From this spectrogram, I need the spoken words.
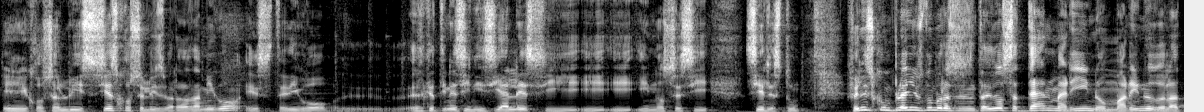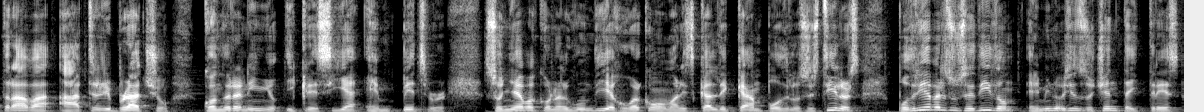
eh, José Luis. Si es José Luis, ¿verdad, amigo? Este, digo, eh, es que tienes iniciales y, no sé si, si eres tú. Feliz cumpleaños número 62 a Dan Marino. Marino idolatraba a Terry Bradshaw cuando era niño y crecía en Pittsburgh. Soñaba con algún día jugar como mariscal de campo de los Steelers. Podría haber sucedido en 1983.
